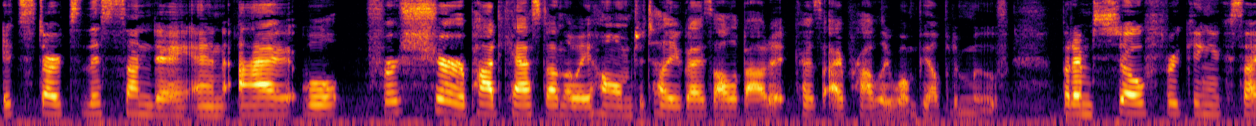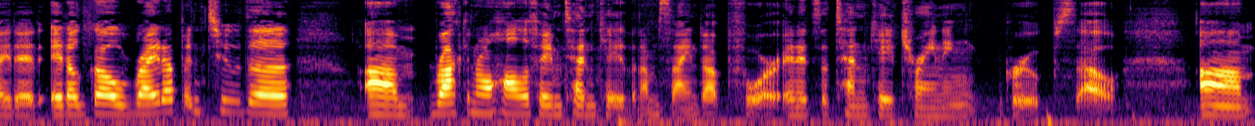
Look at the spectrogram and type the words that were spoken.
it starts this Sunday, and I will for sure podcast on the way home to tell you guys all about it because I probably won't be able to move. But I'm so freaking excited. It'll go right up into the um, Rock and Roll Hall of Fame 10K that I'm signed up for, and it's a 10K training group. So, um,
